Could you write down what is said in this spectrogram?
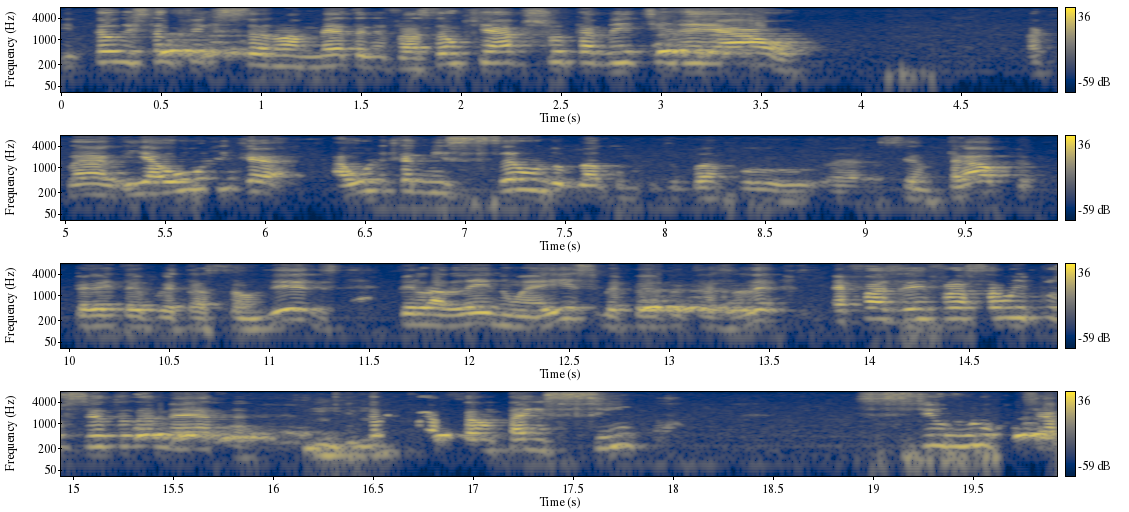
Então, eles estão fixando uma meta de inflação que é absolutamente irreal. Tá claro? E a única, a única missão do Banco, do banco eh, Central, pela interpretação deles, pela lei não é isso, mas pela interpretação deles, é fazer a inflação 1% da meta. Uhum. Então, a inflação está em 5%, se, o, se a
